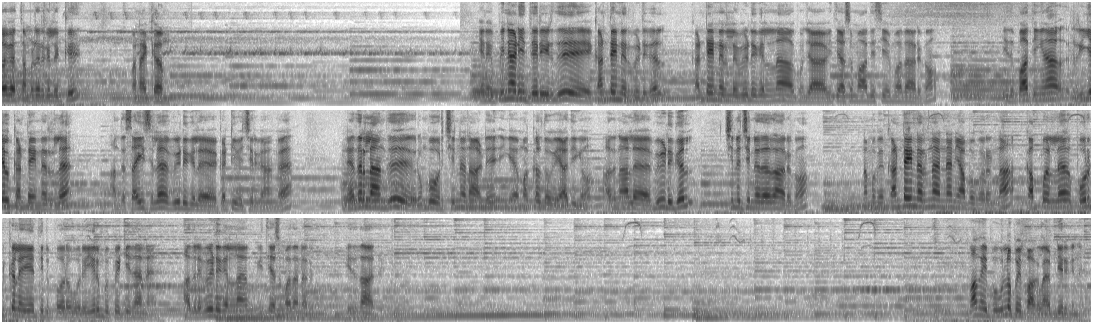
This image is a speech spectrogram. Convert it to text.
உலக தமிழர்களுக்கு வணக்கம். எனக்கு பின்னாடி தெரியுது கண்டெய்னர் வீடுகள். கண்டெய்னரில் வீடுகள்னால் கொஞ்சம் வித்தியாசமாக அதிசயமாக தான் இருக்கும். இது பார்த்தீங்கன்னா ரியல் கண்டெய்னரில் அந்த சைஸில் வீடுகளை கட்டி வச்சுருக்காங்க. நெதர்லாந்து ரொம்ப ஒரு சின்ன நாடு இங்கே மக்கள் தொகை அதிகம். அதனால் வீடுகள் சின்ன சின்னதாக தான் இருக்கும். நமக்கு கண்டெய்னர்னால் என்ன ஞாபகம் வரும்னா கப்பலில் பொருட்களை ஏற்றிட்டு போகிற ஒரு இரும்பு பெட்டி தானே? அதில் வீடுகள்லாம் வித்தியாசமாக தானே இருக்கும். இதுதான் அது. வாங்க இப்போ உள்ளே போய் பார்க்கலாம் எப்படி இருக்குன்னு.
